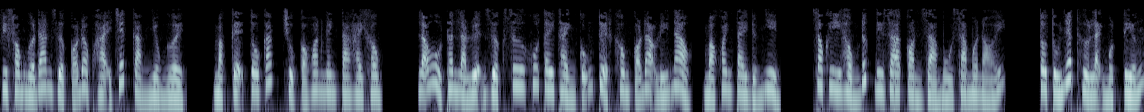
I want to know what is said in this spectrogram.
vì phòng ngừa đan dược có độc hại chết càng nhiều người, mặc kệ tô các chủ có hoan nghênh ta hay không. Lão hủ thân là luyện dược sư khu Tây Thành cũng tuyệt không có đạo lý nào mà khoanh tay đứng nhìn. Sau khi Hồng Đức đi ra còn giả mù sa mưa nói. Tô Tú Nhất hừ lạnh một tiếng,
